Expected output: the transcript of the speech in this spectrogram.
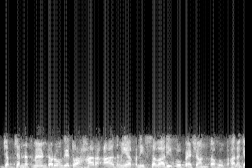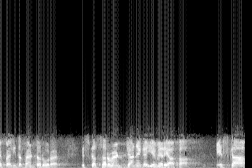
جب جنت میں انٹر ہوں گے تو ہر آدمی اپنی سواری کو پہچانتا ہوگا۔ حالانکہ پہلی دفعہ انٹر ہو رہا ہے۔ اس کا سروینٹ جانے گا یہ میرے آقا۔ اس کا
